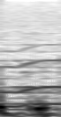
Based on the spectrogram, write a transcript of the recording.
you.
